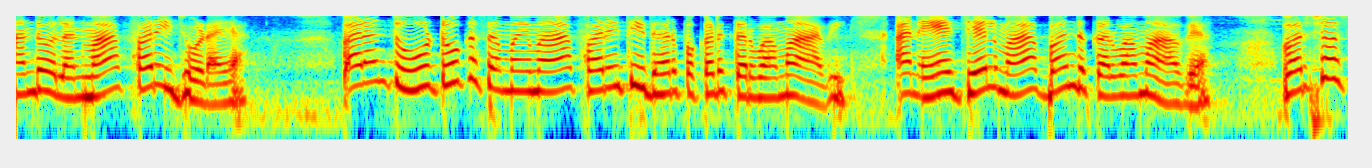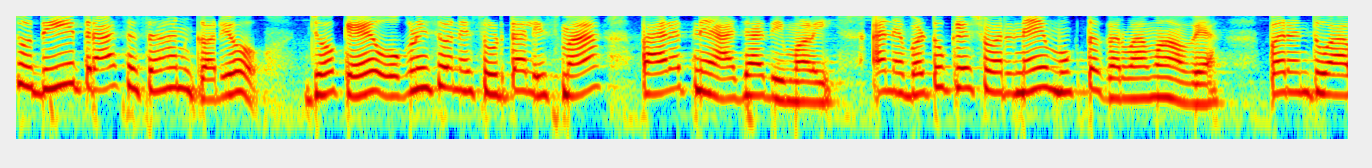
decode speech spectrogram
આંદોલનમાં ફરી જોડાયા. પરંતુ ટૂંક સમયમાં ફરીથી ધરપકડ કરવામાં આવી અને જેલમાં બંધ કરવામાં આવ્યા. વર્ષો સુધી ત્રાસ સહન કર્યો, જો કે ઓગણીસો ને સુડતાલીસમાં ભારતને આઝાદી મળી અને બટુકેશ્વરને મુક્ત કરવામાં આવ્યા. પરંતુ આ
